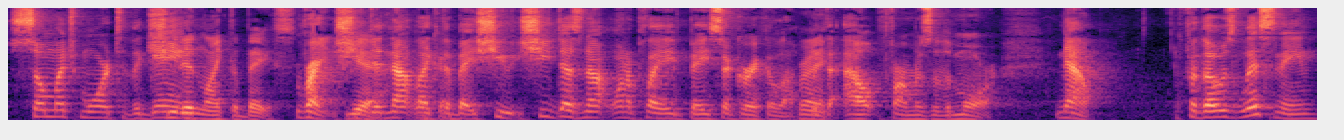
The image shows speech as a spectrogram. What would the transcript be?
so much more to the game. She didn't like the base. Right, she Yeah, did not like okay. the base. She she does not want to play base Agricola Right. without Farmers of the Moor. Now, for those listening,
